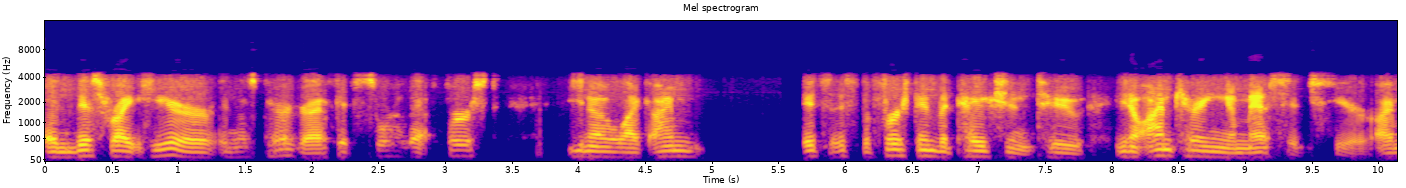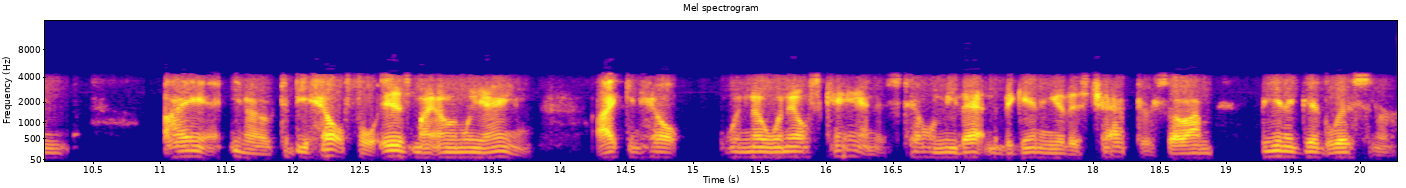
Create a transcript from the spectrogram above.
and this right here in this paragraph it's sort of that first you know like I'm it's it's the first invitation to you know I'm carrying a message here. I'm I you know to be helpful is my only aim. I can help when no one else can. It's telling me that in the beginning of this chapter. So I'm being a good listener.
